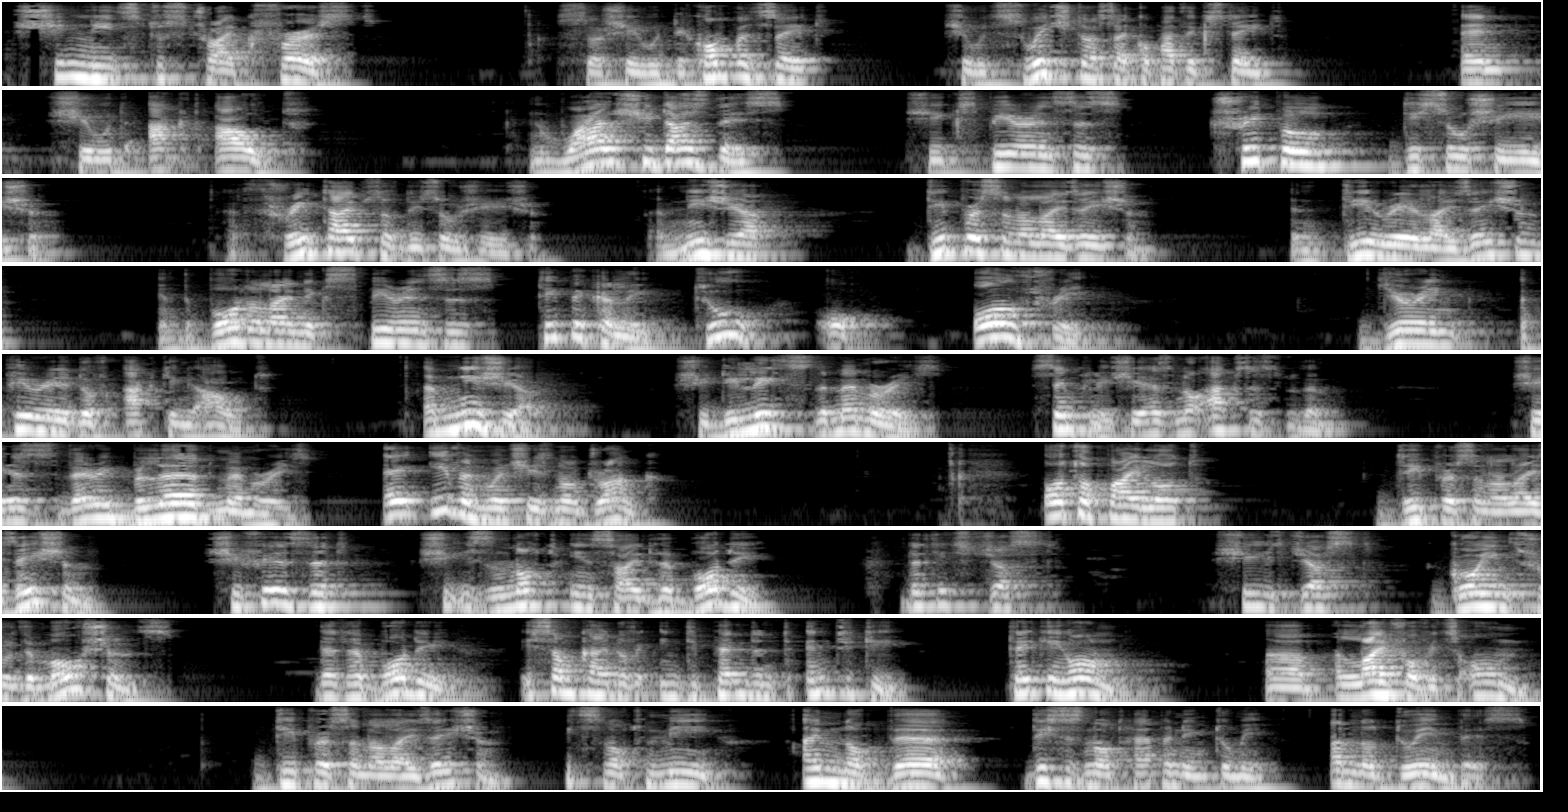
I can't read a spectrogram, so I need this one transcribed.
She needs to strike first. So she would decompensate, she would switch to a psychopathic state and she would act out. And while she does this, she experiences triple dissociation. Three types of dissociation amnesia, depersonalization, and derealization. And the borderline experiences typically two or all three during a period of acting out. Amnesia she deletes the memories. Simply, she has no access to them. She has very blurred memories, even when she's not drunk. Autopilot, depersonalization. She feels that she is not inside her body, that it's just, she's just going through the motions, that her body is some kind of independent entity taking on uh, a life of its own depersonalization. It's not me. I'm not there. This is not happening to me. I'm not doing this.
